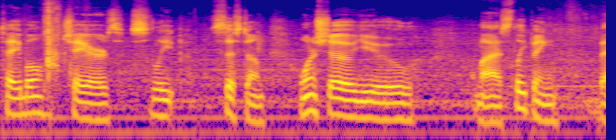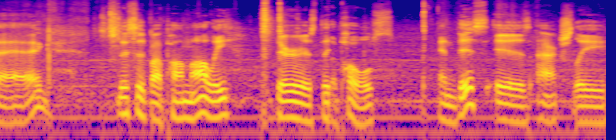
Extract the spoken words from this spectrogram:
table, chairs, sleep system. I want to show you my sleeping bag. This is by Pomoly. There is the poles, and this is actually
